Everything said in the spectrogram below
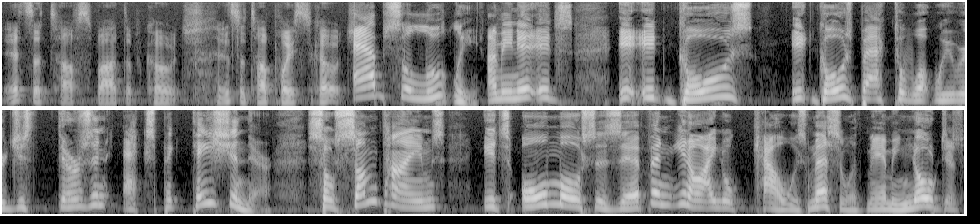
it's a tough spot to coach. It's a tough place to coach. Absolutely. I mean, it, it's it, it goes it goes back to what we were just there's an expectation there. So sometimes it's almost as if, and you know, I know Cal was messing with me. I mean, no, just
